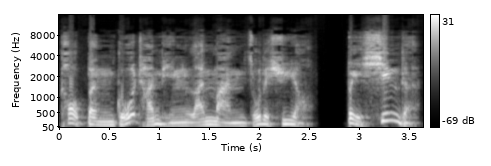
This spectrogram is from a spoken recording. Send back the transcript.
靠本国产品来满足的需要，被新的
